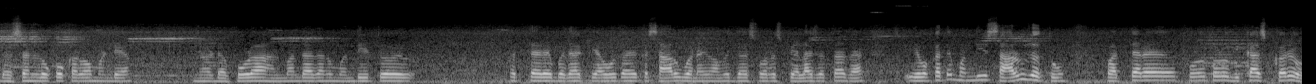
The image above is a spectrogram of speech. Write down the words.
દર્શન લોકો કરવા માંડ્યા. અને ડભોળા હનુમાન દાદાનું મંદિર તો અત્યારે બધા કહેવું થાય કે સારું બનાવ્યું. અમે દસ વર્ષ પહેલાં જતા હતા. એ વખતે મંદિર સારું જ હતું, પણ અત્યારે થોડો થોડો વિકાસ કર્યો.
